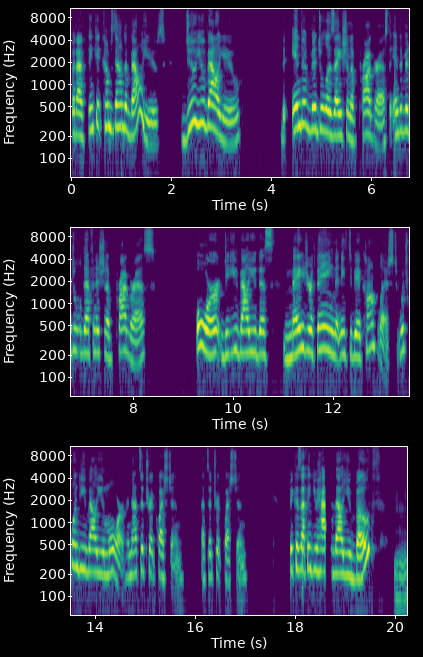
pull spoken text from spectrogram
But I think it comes down to values. Do you value the individualization of progress, the individual definition of progress? Or do you value this major thing that needs to be accomplished? Which one do you value more? And that's a trick question. That's a trick question. Because I think you have to value both. Mm-hmm.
